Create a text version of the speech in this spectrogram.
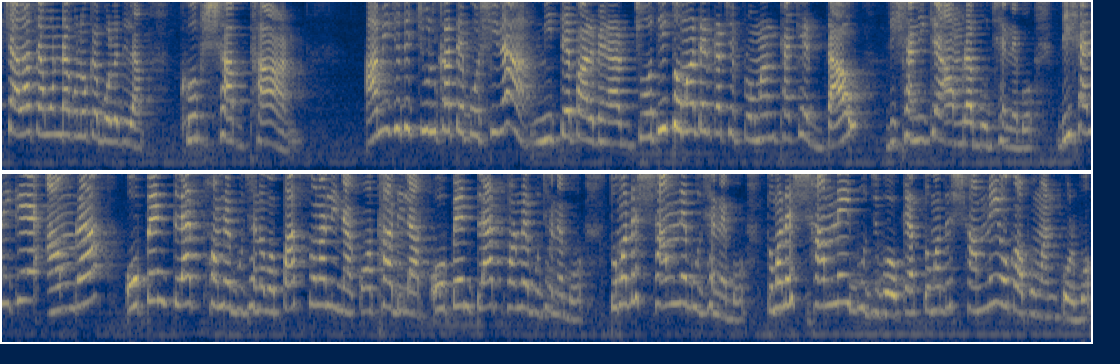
চালা চামুন্ডাগুলোকে বলে দিলাম। খুব সাবধান। আমি যদি চুলকাতে বসি না, নিতে পারবে না। আর যদি তোমাদের কাছে প্রমাণ থাকে, দাও, দিশানিকে আমরা বুঝে নেব। দিশানিকে আমরা ওপেন প্ল্যাটফর্মে বুঝে নেব। পার্সোনালি না, কথা দিলাম ওপেন প্ল্যাটফর্মে বুঝে নেব। তোমাদের সামনে বুঝে নেব। তোমাদের সামনেই বুঝব ওকে আর তোমাদের সামনেই ওকে অপমান করব।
